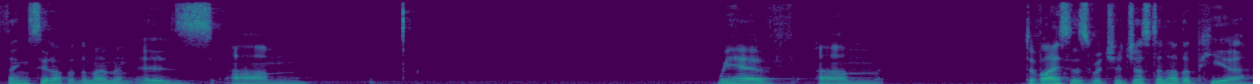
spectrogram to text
things set up at the moment is um, we have um, devices which are just another peer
